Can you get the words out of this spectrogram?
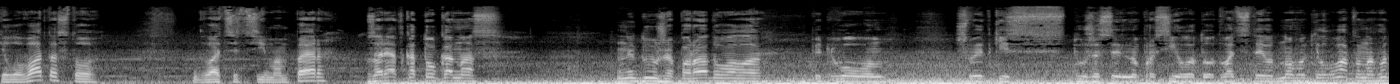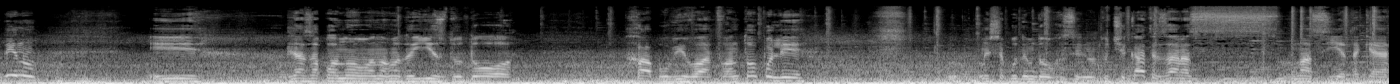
кВт, 127 ампер. Зарядка тока нас не дуже порадувала під Львовом. Швидкість дуже сильно просіла до 21 кВт на годину. І для запланованого доїзду до хабу Віват в Антополі ми ще будемо довго сильно тут чекати. Зараз у нас є таке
